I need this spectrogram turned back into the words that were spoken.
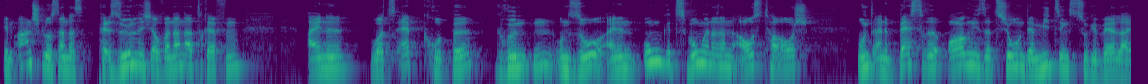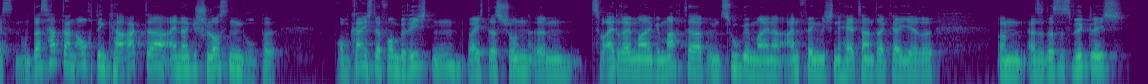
im Anschluss an das persönliche Aufeinandertreffen eine WhatsApp-Gruppe gründen und so einen ungezwungeneren Austausch und eine bessere Organisation der Meetings zu gewährleisten. Und das hat dann auch den Charakter einer geschlossenen Gruppe. Warum kann ich davon berichten? Weil ich das schon ähm, zwei, dreimal gemacht habe im Zuge meiner anfänglichen Headhunter-Karriere. Ähm, also das ist wirklich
